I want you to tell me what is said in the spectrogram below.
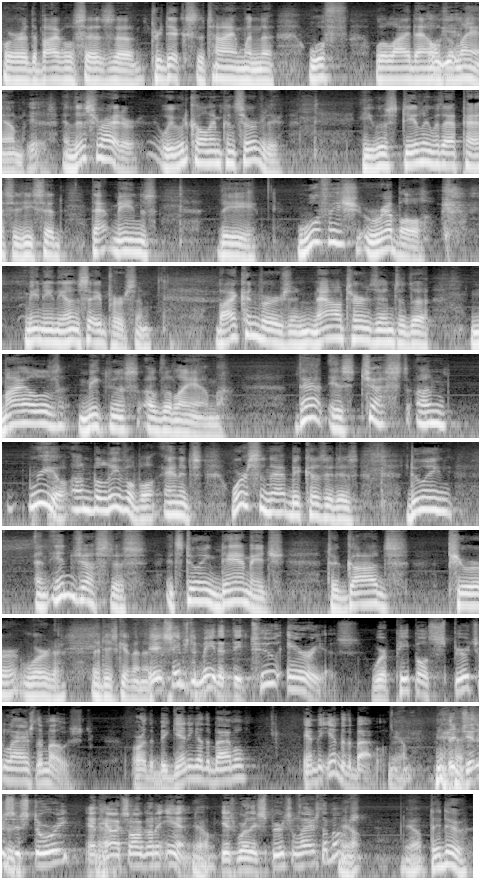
where the Bible says, uh, predicts the time when the wolf will lie down Oh, with yes, the lamb. yes. And this writer, we would call him conservative, he was dealing with that passage. He said, that means the wolfish rebel, meaning the unsaved person, by conversion now turns into the mild meekness of the lamb. That is just unreal, unbelievable. And it's worse than that because it is doing an injustice, it's doing damage to God's pure word that He's given us. It seems to me that the two areas where people spiritualize the most are the beginning of the Bible and the end of the Bible. Yeah. The Yeah, Genesis true. story and how it's all going to end Yeah. is where they spiritualize the most. Yep, they do.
